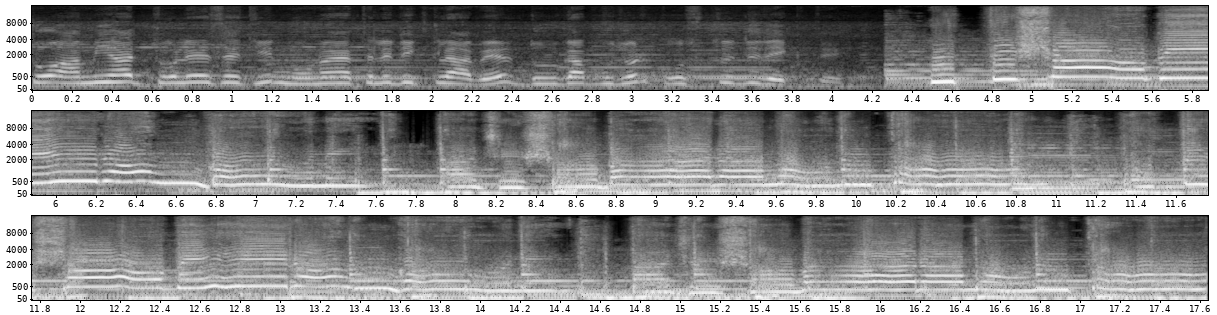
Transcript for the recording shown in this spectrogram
তো আমি আজ চলে এসেছি নোনা অ্যাথলেটিক ক্লাবের দুর্গাপুজোর প্রস্তুতি দেখতে। উৎসবের আজ সবার আমন্ত্রণ। উৎসবের অঙ্গনে আজ সবার আমন্ত্রণ।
